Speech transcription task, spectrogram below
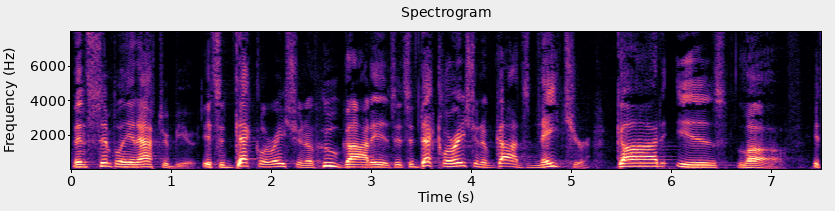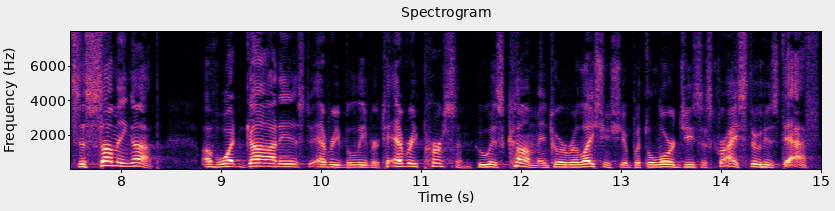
than simply an attribute. It's a declaration of who God is, it's a declaration of God's nature. God is love. It's the summing up of what God is to every believer, to every person who has come into a relationship with the Lord Jesus Christ through his death.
